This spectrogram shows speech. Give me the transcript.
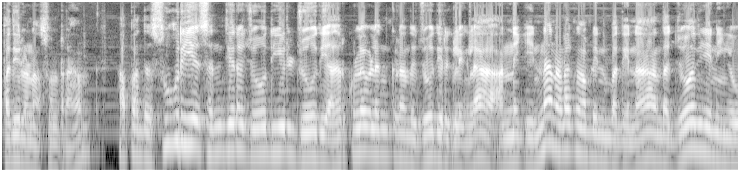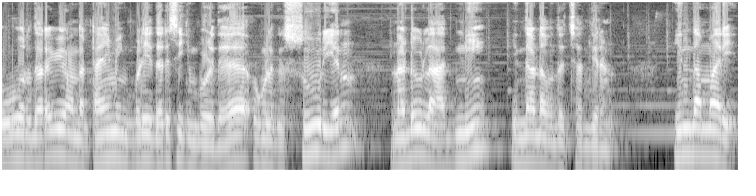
பதிவில் நான் சொல்கிறேன் அப்போ அந்த சூரிய சந்திர ஜோதியில் ஜோதி அதற்குள்ளே விளங்குகிற அந்த ஜோதி இருக்கு இல்லைங்களா? அன்னைக்கு என்ன நடக்கும் அப்படின்னு பார்த்தீங்கன்னா அந்த ஜோதியை நீங்கள் ஒவ்வொரு தடவையும் அந்த டைமிங் படி தரிசிக்கும் பொழுது உங்களுக்கு சூரியன் நடுவில் அக்னி இந்தாண்ட வந்து சந்திரன். இந்த மாதிரி.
